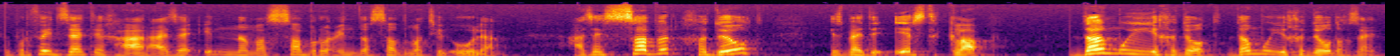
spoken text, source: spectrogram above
De profeet zei tegen haar, hij zei, innama sabru inda sadmatil ula. Hij zei, sabr, geduld, is bij de eerste klap. Dan moet je, je, geduld, dan moet je geduldig zijn.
